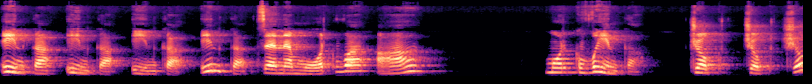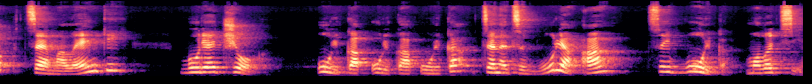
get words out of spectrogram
Інка, інка, інка, інка це не морква, а морквинка. Чок, чок, чок це маленький бурячок. Улька, улька, улька це не цибуля, а цибулька. Молодці.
